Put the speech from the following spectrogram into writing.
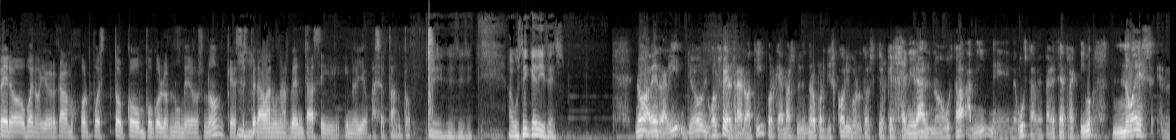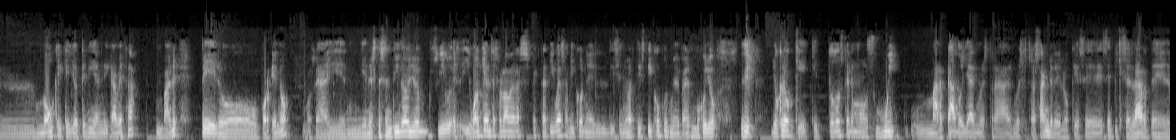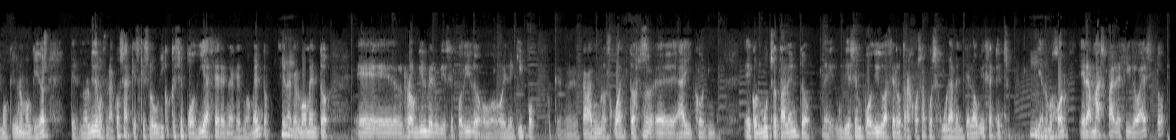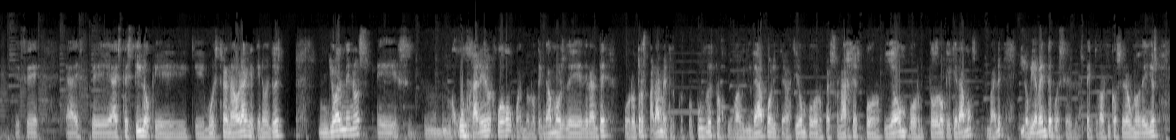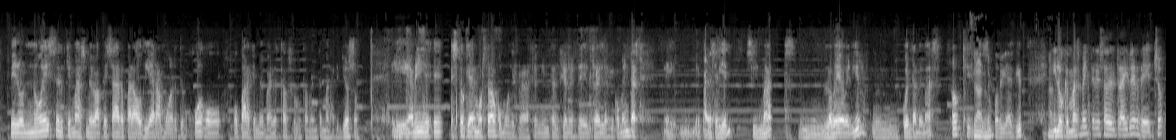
Pero bueno, yo creo que a lo mejor pues tocó un poco los números, ¿no? Que se esperaban unas ventas y, y no llegó a ser tanto. Sí, sí, sí, sí. Agustín, ¿qué dices? No, a ver, David, yo igual soy el raro aquí, porque además viéndolo por Discord y por otros sitios que en general no me gusta, a mí me, me gusta, me parece atractivo. No es el monkey que yo tenía en mi cabeza, ¿vale? Pero, ¿por qué no? O sea, y en, y en este sentido, yo, sí, igual que antes hablaba de las expectativas, a mí con el diseño artístico, pues me parece un poco yo. Es decir, yo creo que, que todos tenemos muy marcado ya en nuestra, en nuestra sangre lo que es ese pixel art de, de Monkey 1, Monkey 2, pero no olvidemos una cosa, que es que es lo único que se podía hacer en aquel momento. Si en Mm. aquel momento eh, Ron Gilbert hubiese podido, o, o el equipo, porque estaban unos cuantos eh, ahí con, eh, con mucho talento, eh, hubiesen podido hacer otra cosa, pues seguramente la hubiesen hecho. Y a lo Mm. mejor era más parecido a esto, ese a este a este estilo que, que muestran ahora que, que no entonces yo al menos eh, juzgaré el juego cuando lo tengamos de delante por otros parámetros pues por puzzles por jugabilidad por interacción por personajes por guion por todo lo que queramos vale y obviamente pues el aspecto gráfico será uno de ellos pero no es el que más me va a pesar para odiar a muerte un juego o para que me parezca absolutamente maravilloso Eh, a mí eh, esto que han mostrado como declaración de intenciones del trailer que comentas eh, me parece bien, sin más. Mm, Lo veo venir, mm, cuéntame más, ¿no? ¿Qué, Claro. qué se podría decir? Claro. Y lo que más me interesa del tráiler, de hecho,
